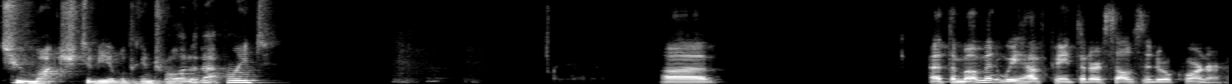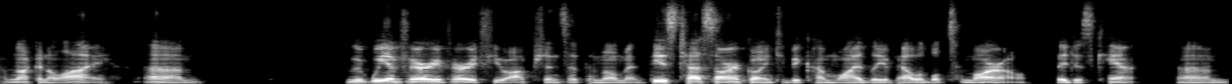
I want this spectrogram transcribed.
too much to be able to control it at that point? Uh, at the moment, we have painted ourselves into a corner. I'm not going to lie. Um, we have very, very few options at the moment. These tests aren't going to become widely available tomorrow. They just can't. Um,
